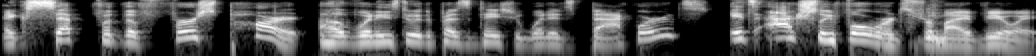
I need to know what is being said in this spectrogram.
except for the first part of when he's doing the presentation when it's backwards it's actually forwards for my viewing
